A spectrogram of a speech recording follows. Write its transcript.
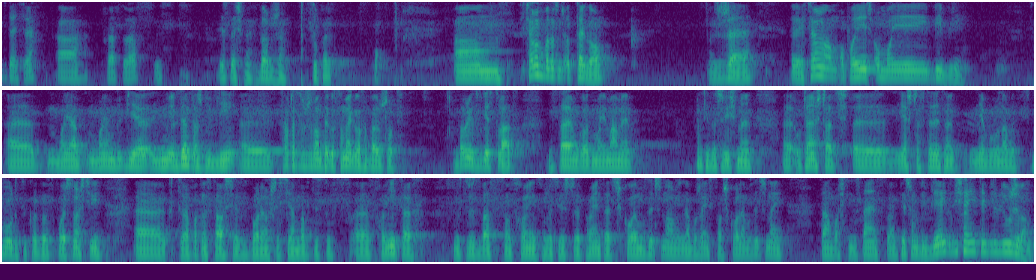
Witajcie. A raz, raz jest, jesteśmy. Dobrze, super. Um, chciałbym chyba zacząć od tego, że e, chciałem opowiedzieć o mojej Biblii. E, moja, moją Biblię, mój egzemplarz Biblii, e, cały czas używam tego samego, chyba już od dobrych 20 lat. Dostałem go od mojej mamy kiedy zaczęliśmy e, uczęszczać, e, jeszcze wtedy to nie był nawet zbór, tylko do społeczności, e, która potem stała się zborem chrześcijan baptystów w Chojnicach. Niektórzy z Was są z Chojnic, możecie jeszcze pamiętać szkołę muzyczną i nabożeństwa w szkole muzycznej. Tam właśnie dostałem swoją pierwszą Biblię i do dzisiaj tej Biblii używam.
